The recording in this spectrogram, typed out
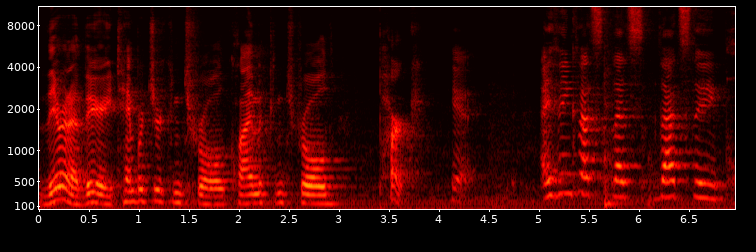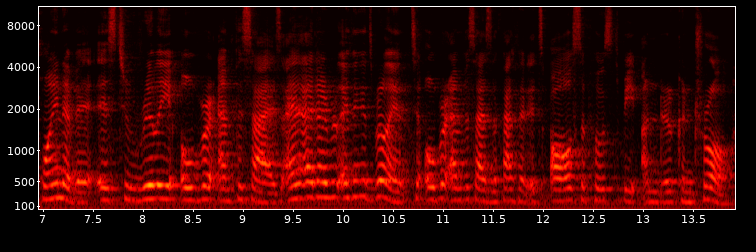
They're in a very temperature controlled, climate controlled park. Yeah. I think that's that's that's the point of it is to really overemphasize. I, I, I I think it's brilliant to overemphasize the fact that it's all supposed to be under control.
